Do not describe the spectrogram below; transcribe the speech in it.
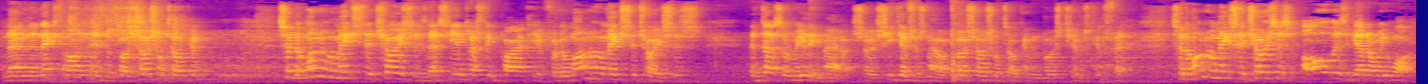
And then the next one is the pro-social token. So the one who makes the choices, that's the interesting part here. For the one who makes the choices, it doesn't really matter. So she gives us now a pro-social token and both chimps get fed. So the one who makes the choices always get a reward.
